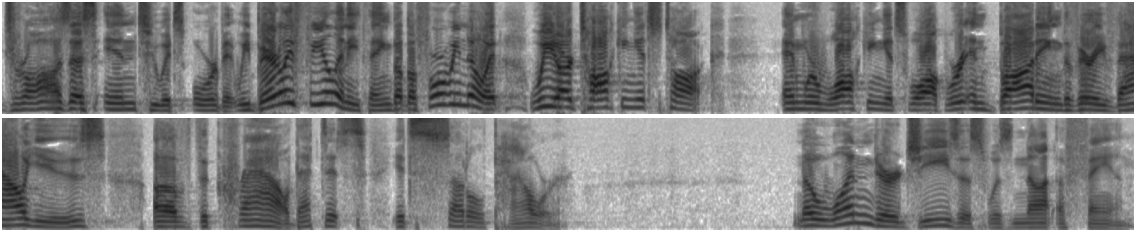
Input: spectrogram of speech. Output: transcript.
draws us into its orbit. We barely feel anything, but before we know it, we are talking its talk and we're walking its walk. We're embodying the very values of the crowd. That's its, its subtle power. No wonder Jesus was not a fan.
